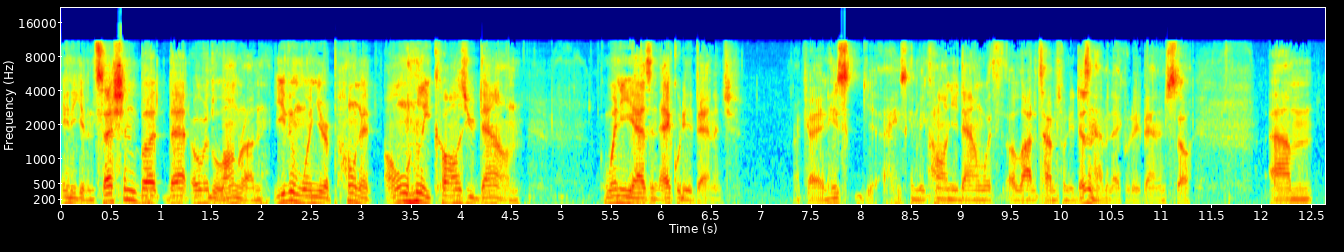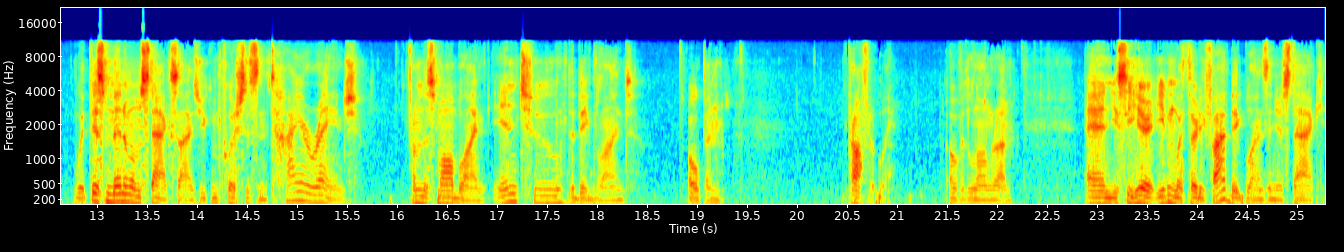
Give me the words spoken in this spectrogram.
any given session, but that over the long run, even when your opponent only calls you down when he has an equity advantage. Okay, and he's yeah, he's going to be calling you down with a lot of times when he doesn't have an equity advantage. So um, with this minimum stack size, you can push this entire range from the small blind into the big blind open profitably over the long run. And you see here, even with 35 big blinds in your stack,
